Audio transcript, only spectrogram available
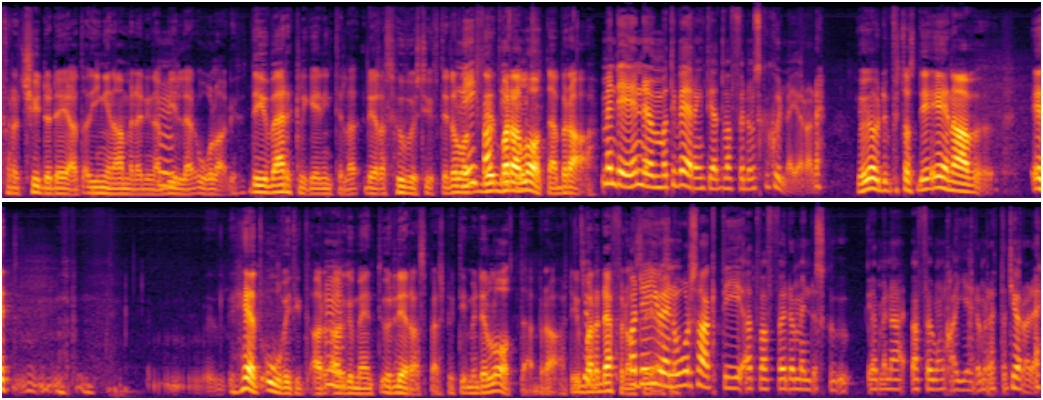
för att skydda dig, att, ingen använder dina bilder olagligt. Det är ju verkligen inte deras huvudsyfte. Det, Mm. Nej, det bara inte. låter bra. Men det är ändå en motivering till att varför de ska kunna göra det. Jo, jo, det, förstås, det är en av ett helt oviktigt ar- argument ur deras perspektiv, men det låter bra. Det är ju bara därför de och det är säger ju en så. orsak till att varför de ändå skulle, jag menar varför man kan ge dem rätt att göra det.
